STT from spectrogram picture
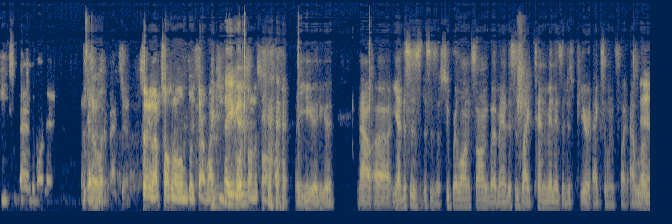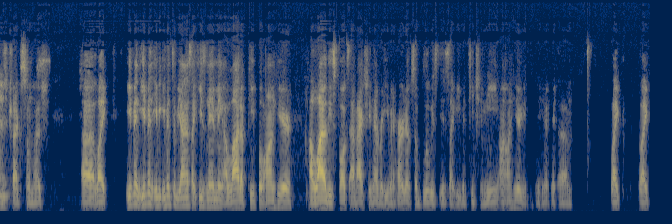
he expanded on that. That's Then dope. brought it back then. So anyway, I'm talking all over the place. Sorry, YG. No, you're thoughts good. on the song. you good, you good. Now, uh, yeah, this is this is a super long song, but man, this is like ten minutes of just pure excellence. Like I love Yeah. this track so much. Uh, like even even even to be honest, like he's naming a lot of people on here. A lot of these folks I've actually never even heard of. So Blu is, is like even teaching me on, on here. Um, like like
